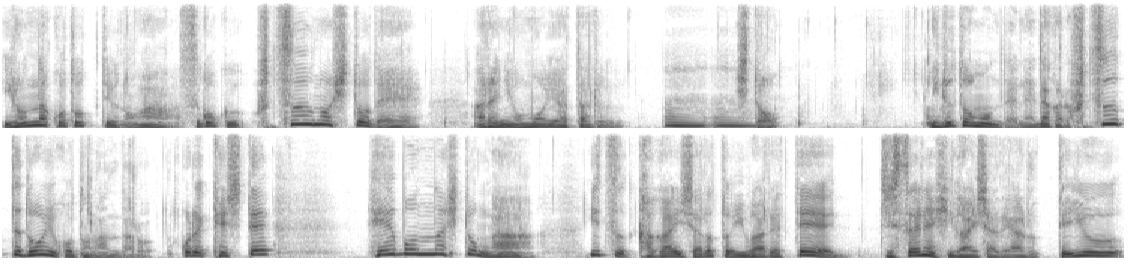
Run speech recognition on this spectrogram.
いろんなことっていうのが、すごく普通の人で、あれに思い当たる人、いると思うんだよね。だから普通ってどういうことなんだろう。これ決して平凡な人が、いつ加害者だと言われて、実際には被害者であるっていう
